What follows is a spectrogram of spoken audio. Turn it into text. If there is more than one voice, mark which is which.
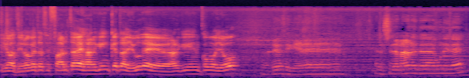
Speaker 1: Tío, a ti lo que te hace falta es alguien que te ayude, alguien como yo.
Speaker 2: Bueno, tío, si quieres... ¿Eres una mano y te da alguna idea?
